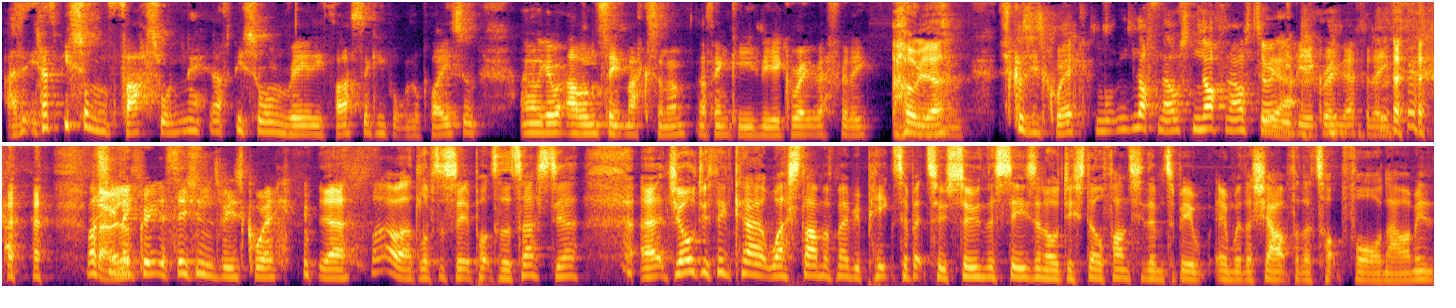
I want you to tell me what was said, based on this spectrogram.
I think it has to be someone fast, wouldn't it? It has to be someone really fast to keep up with the play. So I'm going to go with Alan St. Maximin. I think he'd be a great referee. Oh, yeah? Um, just because he's quick. Nothing else. Nothing else to it. Yeah. He'd be a great referee. Must he make great decisions, but he's quick. Yeah, well, I'd love to see it put to the test. Yeah, uh, Joel, do you think uh, West Ham have maybe peaked a bit too soon this season, or do you still fancy them to be in with a shout for the top four now? I mean,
